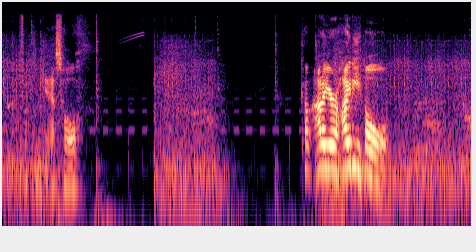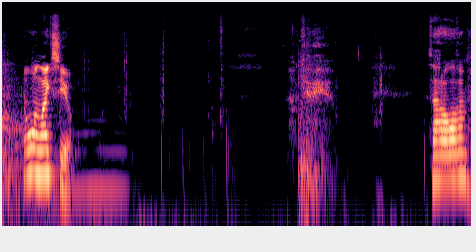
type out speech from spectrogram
Fucking asshole. Come out of your hidey hole! No one likes you. Is that all of them?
